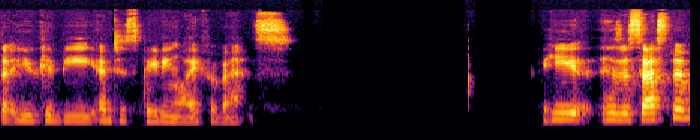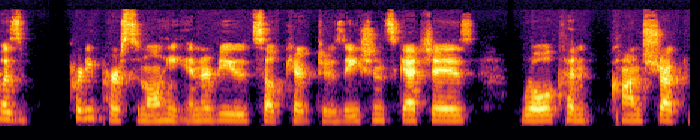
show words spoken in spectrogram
that you could be anticipating life events. He His assessment was pretty personal. He interviewed self-characterization sketches, role con construct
